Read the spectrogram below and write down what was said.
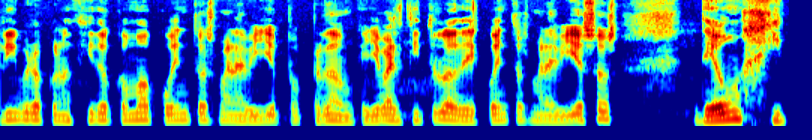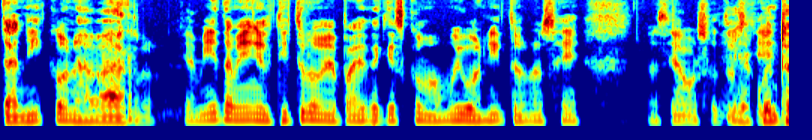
libro conocido como Cuentos Maravillosos, perdón, que lleva el título de Cuentos Maravillosos de un gitanico navarro, que a mí también el título me parece que es como muy bonito, no sé, no sé a vosotros. El, cuento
